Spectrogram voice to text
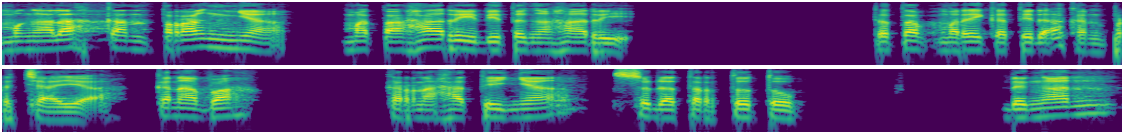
Mengalahkan terangnya matahari di tengah hari. Tetap mereka tidak akan percaya. Kenapa? Karena hatinya sudah tertutup. Dengan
